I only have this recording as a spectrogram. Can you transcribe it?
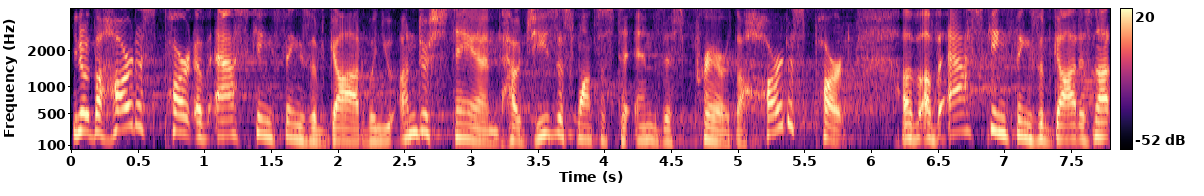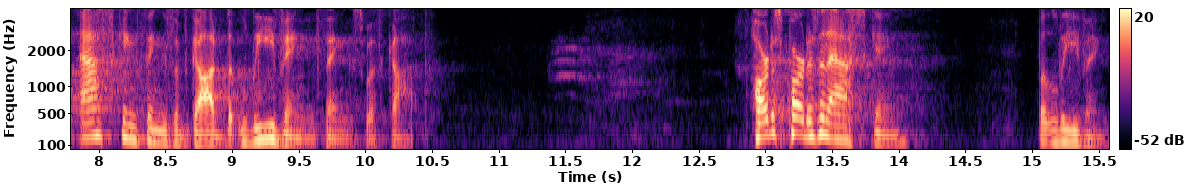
You know, the hardest part of asking things of God, when you understand how Jesus wants us to end this prayer, the hardest part of, of asking things of God is not asking things of God, but leaving things with God. Hardest part isn't asking, but leaving.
